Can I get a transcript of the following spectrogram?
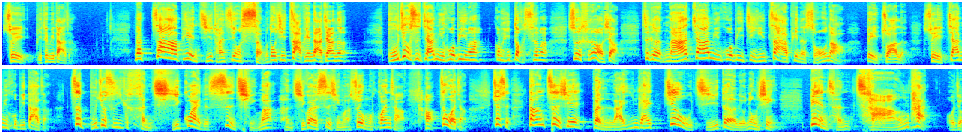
所以比特币大涨。那诈骗集团是用什么东西诈骗大家呢？不就是加密货币吗？各位懂是吗？所以很好笑，这个拿加密货币进行诈骗的首脑被抓了，所以加密货币大涨。这不就是一个很奇怪的事情吗？很奇怪的事情吗？所以我们观察，好，这我要讲，就是当这些本来应该救急的流动性变成常态，我就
